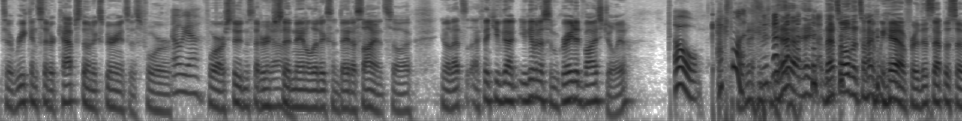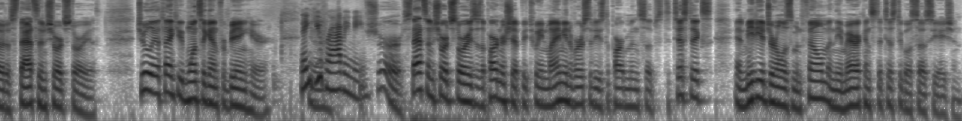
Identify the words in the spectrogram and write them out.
to reconsider capstone experiences for Oh yeah. for our students that are Yeah. interested in analytics and data science. So, uh, you know, that's I think you've got you've given us some great advice, Julia. Oh, excellent. yeah, hey, that's all the time we have for this episode of Stats and Short Stories. Julia, thank you once again for being here. Thank you Yeah. for having me. Sure. Stats and Short Stories is a partnership between Miami University's Departments of Statistics and Media Journalism and Film and the American Statistical Association.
